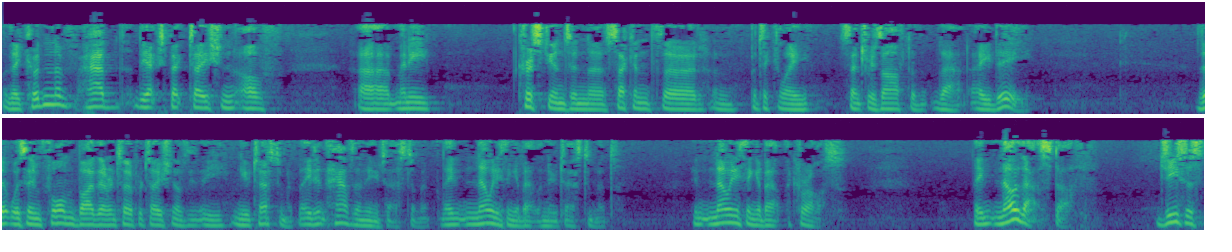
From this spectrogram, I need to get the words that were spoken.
They couldn't have had the expectation of uh, many Christians in the second, third, and particularly centuries after that, AD, that was informed by their interpretation of the New Testament. They didn't have the New Testament. They didn't know anything about the New Testament. They didn't know anything about the cross. They know that stuff. Jesus,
